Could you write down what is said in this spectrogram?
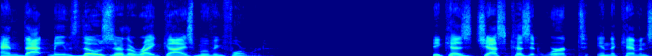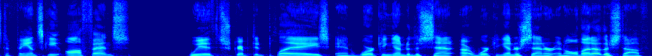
And that means those are the right guys moving forward. Because just because it worked in the Kevin Stefanski offense with scripted plays and working under the center, or working under center and all that other stuff,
